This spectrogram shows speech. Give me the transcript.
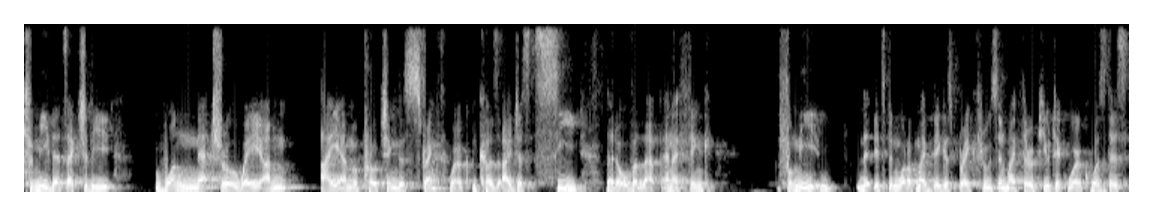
to me, that's actually one natural way I'm, I am approaching this strength work because I just see that overlap. And I think for me, it's been one of my biggest breakthroughs in my therapeutic work was this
